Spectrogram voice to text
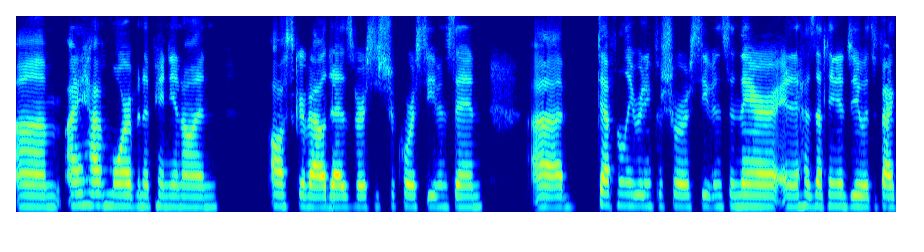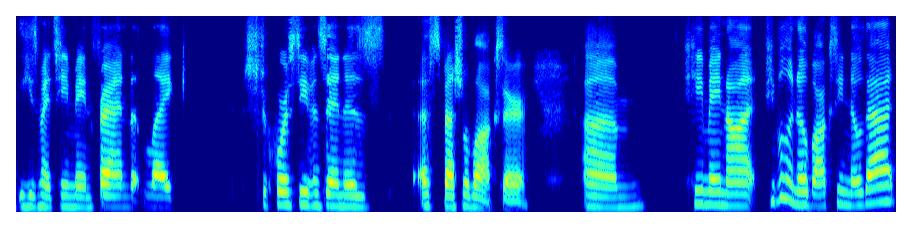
Um, I have more of an opinion on Oscar Valdez versus Shakur Stevenson. Uh, definitely rooting for Shakur Stevenson there, and it has nothing to do with the fact that he's my teammate and friend. Like Shakur Stevenson is a special boxer. Um, he may not. People who know boxing know that,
